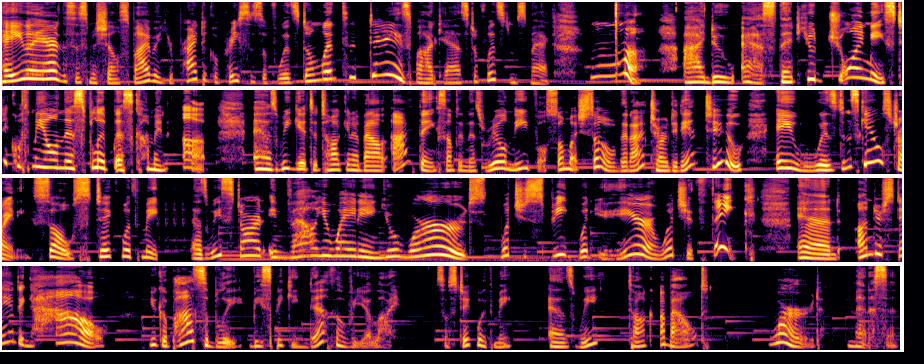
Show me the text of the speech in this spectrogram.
Hey there, this is Michelle Spiva, your practical priestess of wisdom, with today's podcast of Wisdom Smack. Mwah! I do ask that you join me, stick with me on this flip that's coming up as we get to talking about, I think, something that's real needful, so much so that I turned it into a wisdom skills training. So stick with me as we start evaluating your words, what you speak, what you hear, and what you think, and understanding how you could possibly be speaking death over your life. So stick with me as we talk about word medicine.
